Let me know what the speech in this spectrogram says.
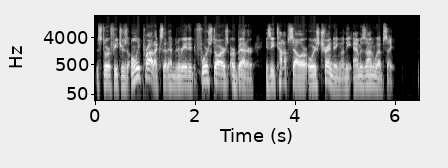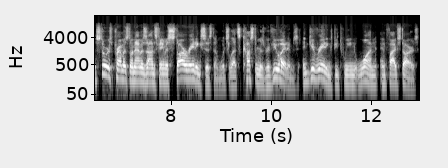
The store features only products that have been rated four stars or better, is a top seller, or is trending on the Amazon website. The store is premised on Amazon's famous star rating system, which lets customers review items and give ratings between one and five stars,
